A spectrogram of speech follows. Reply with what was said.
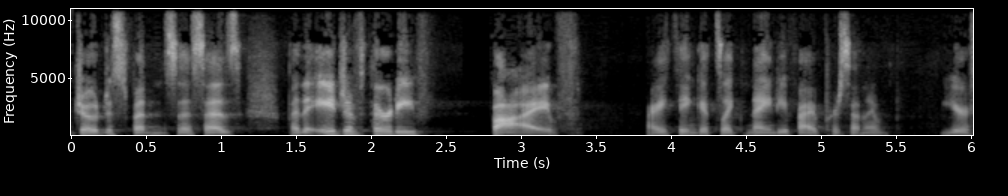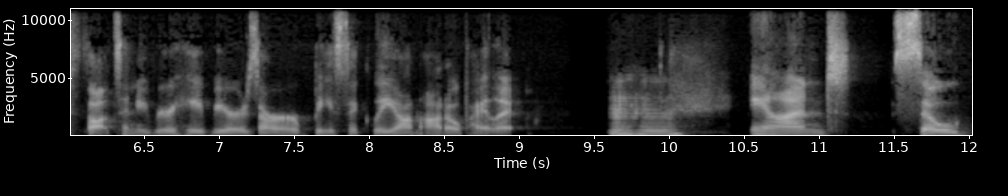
Joe Dispenza says, by the age of 35, I think it's like 95% of your thoughts and your behaviors are basically on autopilot. Mm-hmm. And so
